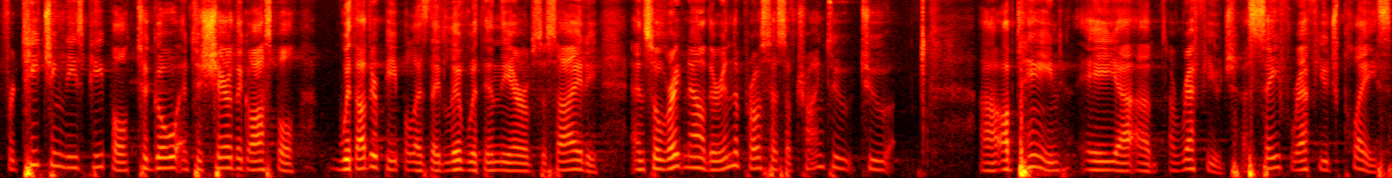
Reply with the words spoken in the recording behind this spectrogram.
for teaching these people to go and to share the gospel with other people as they live within the Arab society. And so right now they're in the process of trying to, to uh, obtain a, uh, a, refuge, a safe refuge place,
